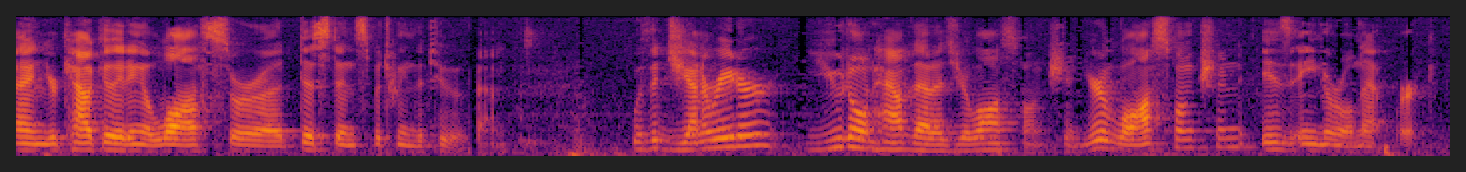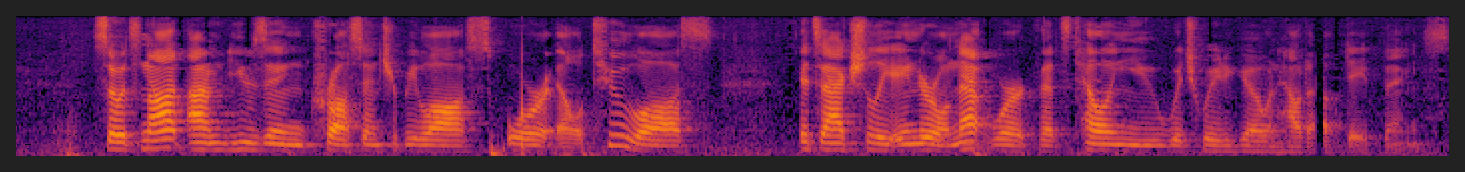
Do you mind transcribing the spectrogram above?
and you're calculating a loss or a distance between the two of them. With a generator, you don't have that as your loss function. Your loss function is a neural network. So it's not I'm using cross-entropy loss or L2 loss. It's actually a neural network that's telling you which way to go and how to update things.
